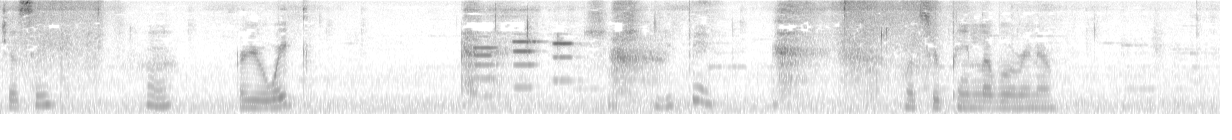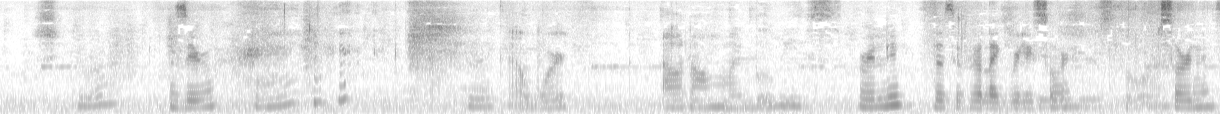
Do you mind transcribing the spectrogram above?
Jessie, Huh? are you awake? So sleeping. What's your pain level right now? Zero. Zero? Like I worked out on my boobies. Really? Does it feel like really sore? Sore. Soreness?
